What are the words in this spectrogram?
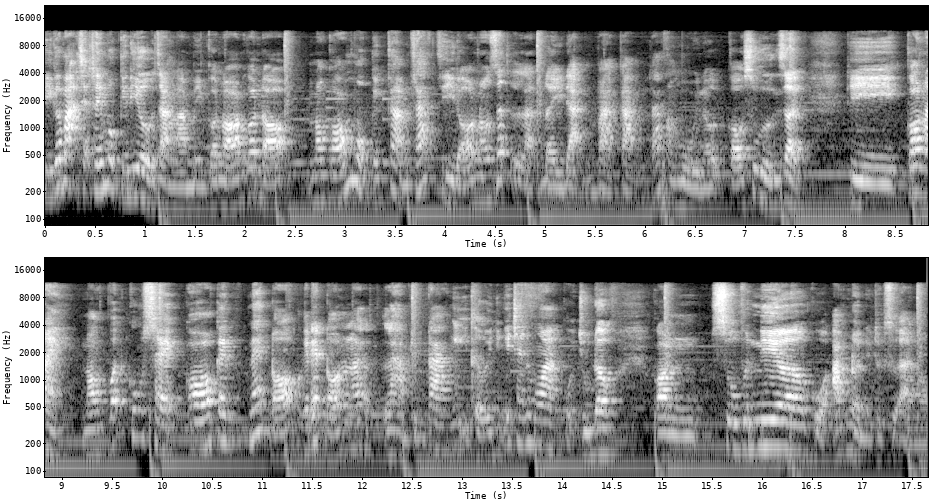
thì các bạn sẽ thấy một cái điều rằng là mình có nói với con đó, nó có một cái cảm giác gì đó nó rất là đầy đặn và cảm giác là mùi nó có xu hướng dày thì con này nó vẫn cũng sẽ có cái nét đó cái nét đó là làm chúng ta nghĩ tới những cái chai nước hoa của Trung Đông. Còn souvenir của Abner thì thực sự là nó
